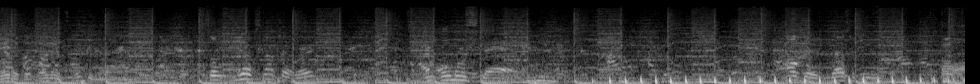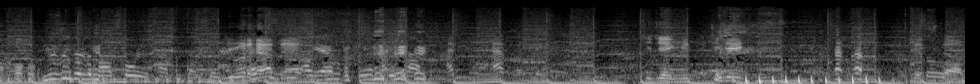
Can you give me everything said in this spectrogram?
Yeah, but that's other Pokemon. So you have Snapchat, right? I'm almost dead. Okay, that's what you mean. Oh. Usually there's a bad story attached to that statement. You would've had that. I Yeah. do, but then this happened. TJ, good- TJ. Good So, stuff.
